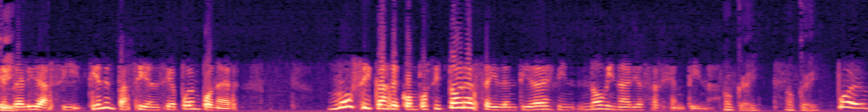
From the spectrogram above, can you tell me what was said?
en realidad, si tienen paciencia, pueden poner músicas de compositoras e identidades no binarias argentinas. Ok. Okay. Pues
